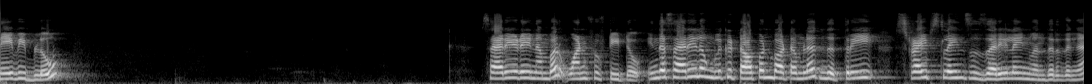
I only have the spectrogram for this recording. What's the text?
நேவி ப்ளூ சாரியுடைய நம்பர் ஒன் ஃபிஃப்டி டூ இந்த சாரியில் உங்களுக்கு டாப் அண்ட் பாட்டமில் இந்த three stripes lines zari line வந்துடுதுங்க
